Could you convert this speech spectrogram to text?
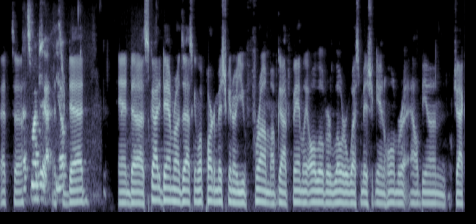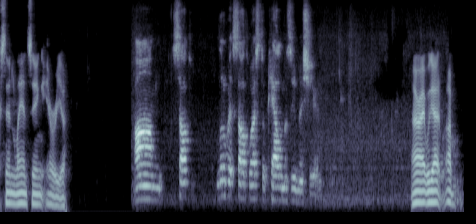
That uh, That's my dad. That's your dad. And uh, Scotty Damron's asking, what part of Michigan are you from? I've got family all over Lower West Michigan, Homer, Albion, Jackson, Lansing area. Um, south, a little bit southwest of Kalamazoo, Michigan. All right, we got. Um,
